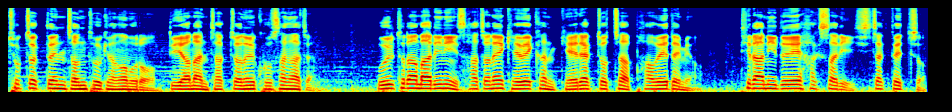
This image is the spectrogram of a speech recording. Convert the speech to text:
축적된 전투 경험으로 뛰어난 작전을 구상하자 울트라마린이 사전에 계획한 계략조차 파괴되며 티라니드의 학살이 시작됐죠.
